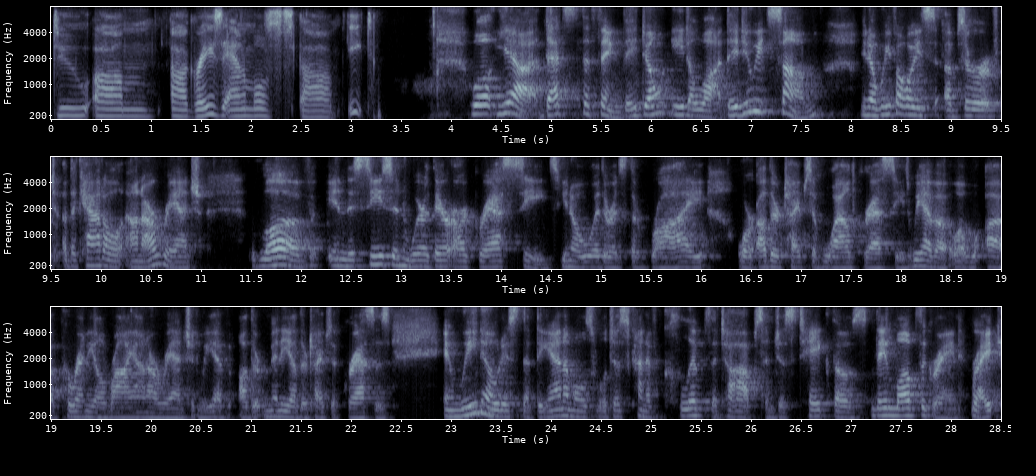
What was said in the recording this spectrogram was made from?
do um, uh, graze animals uh, eat? Well, yeah, that's the thing. They don't eat a lot. They do eat some. You know, we've always observed the cattle on our ranch love in the season where there are grass seeds, you know, whether it's the rye or other types of wild grass seeds. We have a, a, a, perennial rye on our ranch and we have other many other types of grasses. And we notice that the animals will just kind of clip the tops and just take those. They love the grain, right?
